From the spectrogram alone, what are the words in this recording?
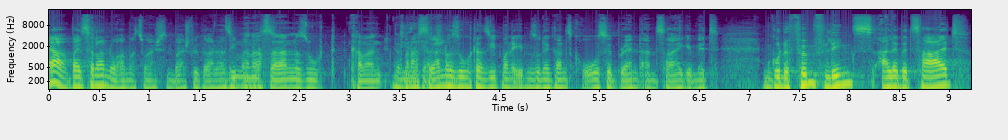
ja, bei Zalando haben wir zum Beispiel ein Beispiel gerade. Da Wenn sieht man man nach. Zalando sucht, kann man Wenn man nach Zalando sucht, dann sieht man eben so eine ganz große Brandanzeige mit im Grunde fünf Links, alle bezahlt.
